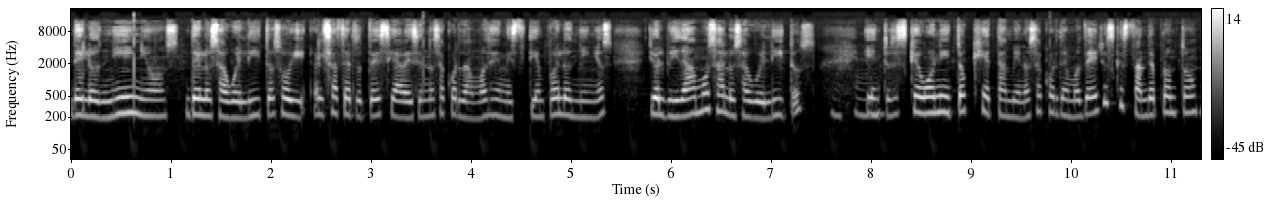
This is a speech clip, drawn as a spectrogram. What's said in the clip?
de los niños, de los abuelitos. Hoy el sacerdote decía, a veces nos acordamos en este tiempo de los niños y olvidamos a los abuelitos. Y entonces qué bonito que también nos acordemos de ellos que están de pronto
